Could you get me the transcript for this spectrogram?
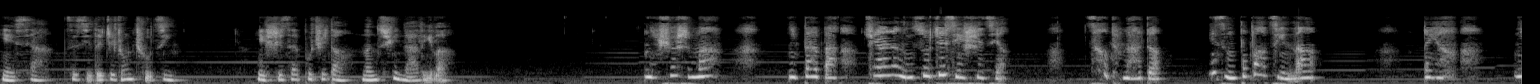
眼下自己的这种处境，也实在不知道能去哪里了。你说什么？你爸爸居然让你做这些事情？操他妈的！你怎么不报警呢？哎呀，你，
